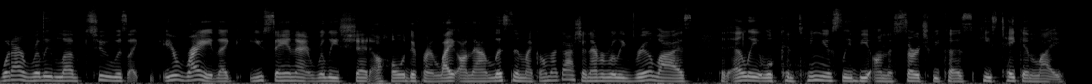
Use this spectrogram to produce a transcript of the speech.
what I really love too is like you're right. Like you saying that really shed a whole different light on that. I'm listening, like, oh my gosh, I never really realized that Elliot will continuously be on the search because he's taken life,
